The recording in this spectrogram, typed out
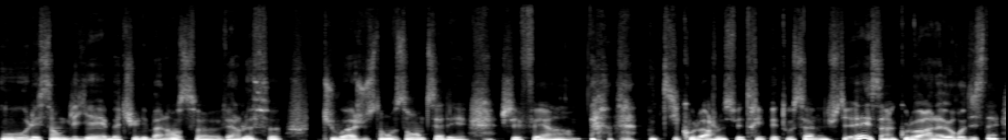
Ou les sangliers, bah, tu les balances euh, vers le feu. Tu vois, juste en faisant, tu sais, des, j'ai fait un, petit couloir, je me suis fait triper tout seul. Je me suis hey, c'est un couloir à la Euro Disney. Tu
